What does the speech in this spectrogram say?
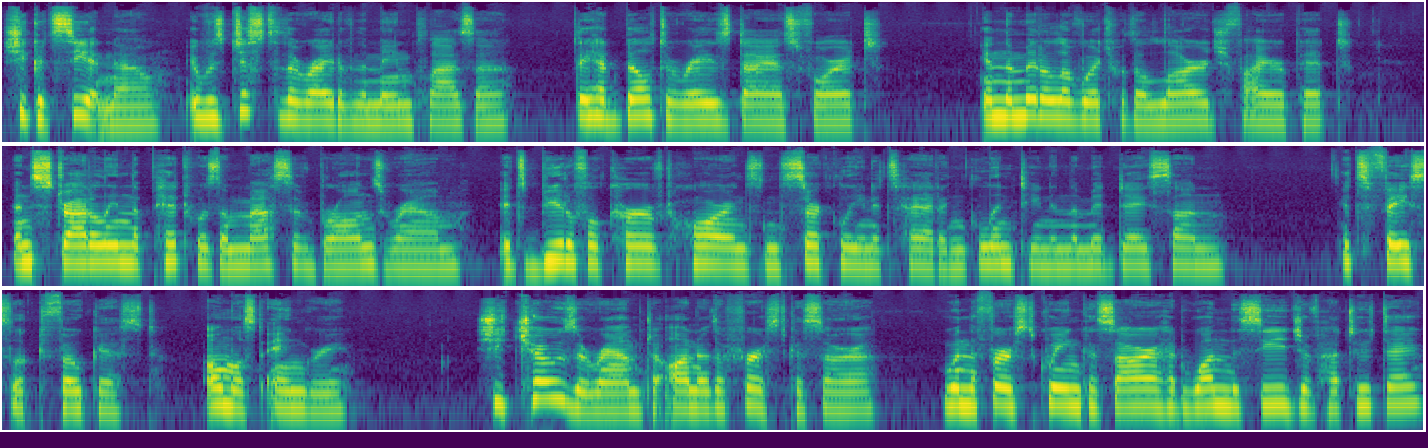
She could see it now. It was just to the right of the main plaza. They had built a raised dais for it, in the middle of which was a large fire pit, and straddling the pit was a massive bronze ram, its beautiful curved horns encircling its head and glinting in the midday sun. Its face looked focused, almost angry. She chose a ram to honor the first Kisara, when the first Queen Kisara had won the siege of Hatute.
